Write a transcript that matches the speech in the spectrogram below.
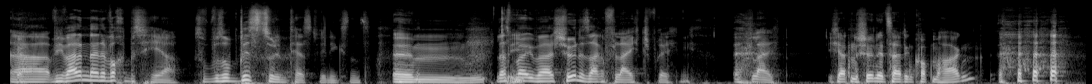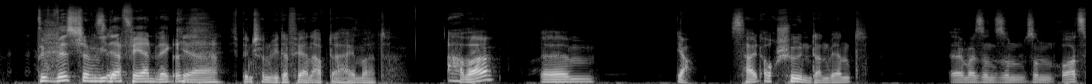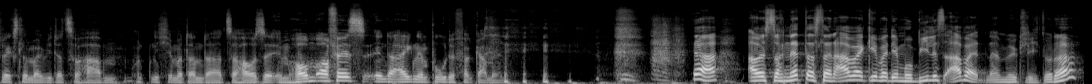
Ja. Äh, wie war denn deine Woche bisher? So, so bis zu dem Test wenigstens. Ähm, Lass mal über schöne Sachen vielleicht sprechen. vielleicht. Ich hatte eine schöne Zeit in Kopenhagen. du bist schon wieder fern weg, ja. Ich bin schon wieder fernab der Heimat. Aber, ähm, ja, ist halt auch schön, dann während äh, mal so, so, so einen Ortswechsel mal wieder zu haben und nicht immer dann da zu Hause im Homeoffice in der eigenen Bude vergammeln. ja, aber ist doch nett, dass dein Arbeitgeber dir mobiles Arbeiten ermöglicht, oder?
